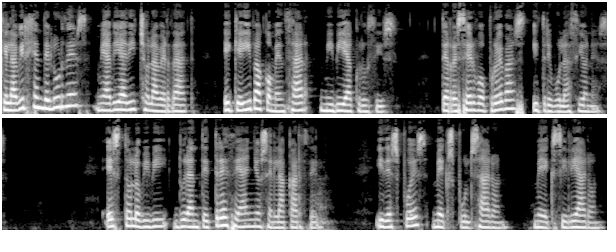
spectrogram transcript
que la Virgen de Lourdes me había dicho la verdad y que iba a comenzar mi vía crucis. Te reservo pruebas y tribulaciones. Esto lo viví durante trece años en la cárcel. Y después me expulsaron, me exiliaron.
